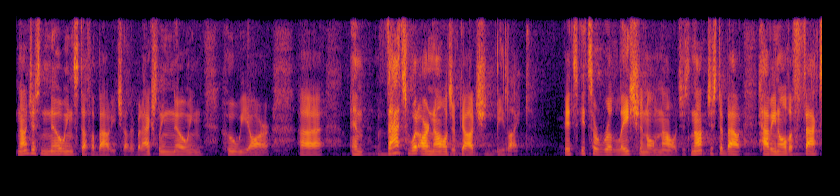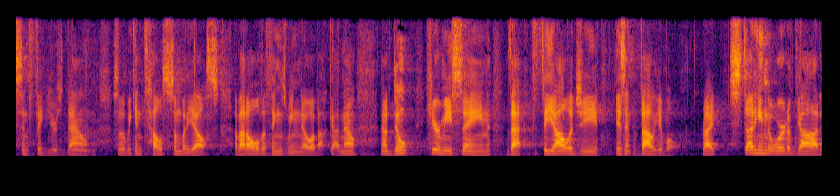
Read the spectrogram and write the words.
Not just knowing stuff about each other, but actually knowing who we are. Uh, and that's what our knowledge of God should be like. It's, it's a relational knowledge. It's not just about having all the facts and figures down so that we can tell somebody else about all the things we know about God. Now, now don't hear me saying that theology isn't valuable, right? Studying the Word of God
